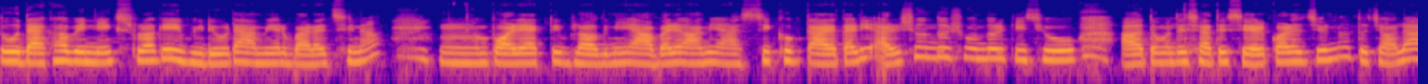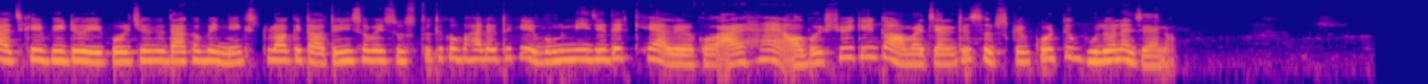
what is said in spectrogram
তো দেখা হবে নেক্সট ব্লগে এই ভিডিওটা আমি আর বাড়াচ্ছি না। পরে একটি ব্লগ নিয়ে আবার আমি আসছি খুব তাড়াতাড়ি। আর সুন্দর সুন্দর কিছু তোমাদের সাথে শেয়ার করার জন্য। তো চলো আজকের ভিডিও এই পর্যন্ত দেখাবে। নেক্সট ব্লগে ততদিন সবাই সুস্থ থেকো, ভালো থেকে এবং নিজেদের খেয়াল রাখো। আর হ্যাঁ অবশ্যই কিন্তু আমার চ্যানেলটা সাবস্ক্রাইব করতে ভুলো না যেন।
